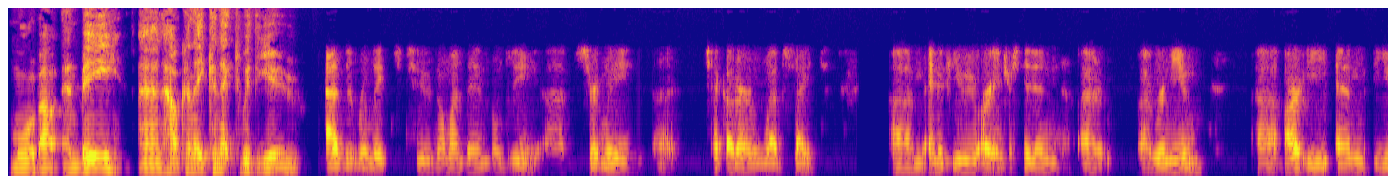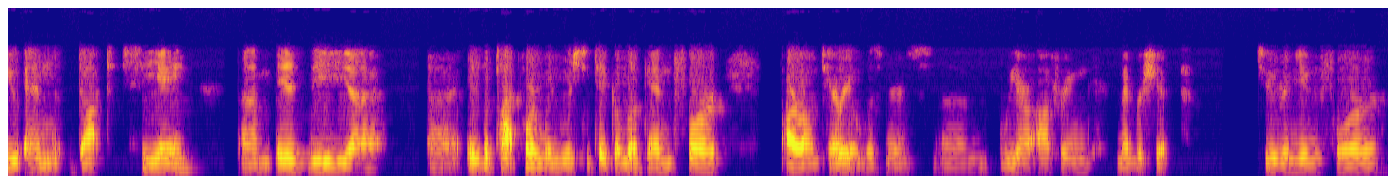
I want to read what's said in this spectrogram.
more about NB and how can they connect with you? As it relates to Normandin Beaudry, uh, certainly uh, check out our website, um, and if you are interested in uh, uh, Remun, uh, R-E-M-U-N dot C-A um, is the uh, uh, is the platform in which to take a look. And for our Ontario listeners, um, we are offering membership to Remun for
